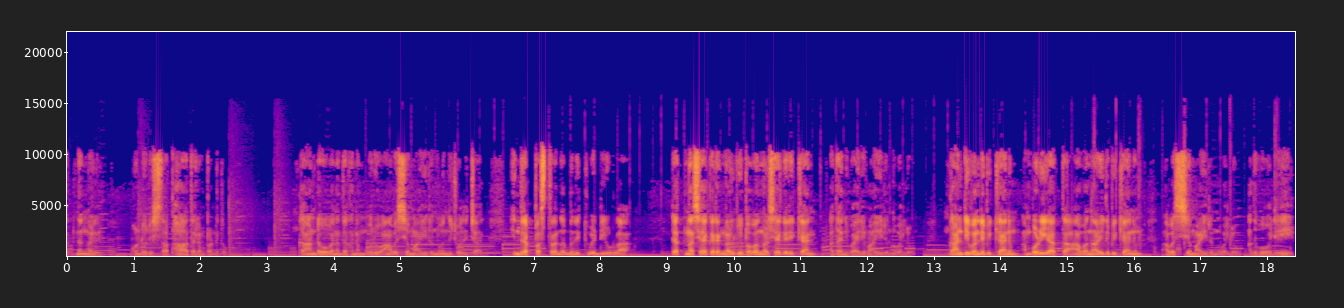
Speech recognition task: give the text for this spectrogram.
രത്നങ്ങൾ കൊണ്ടൊരു സഭാതലം പണിതു. കാണ്ഡവ വനദഹനം ഒരു ആവശ്യമായിരുന്നു എന്ന് ചോദിച്ചാൽ ഇന്ദ്രപ്രസ്ഥ നിർമ്മിതിക്ക് വേണ്ടിയുള്ള രത്നശേഖരങ്ങൾ വിഭവങ്ങൾ ശേഖരിക്കാൻ അത് അനിവാര്യമായിരുന്നുവല്ലോ. ദാണ്ഡിവൻ ലഭിക്കാനും അമ്പൊഴിയാത്ത ആവനാഴി ലഭിക്കാനും ആവശ്യമായിരുന്നുവല്ലോ അതുപോലെ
